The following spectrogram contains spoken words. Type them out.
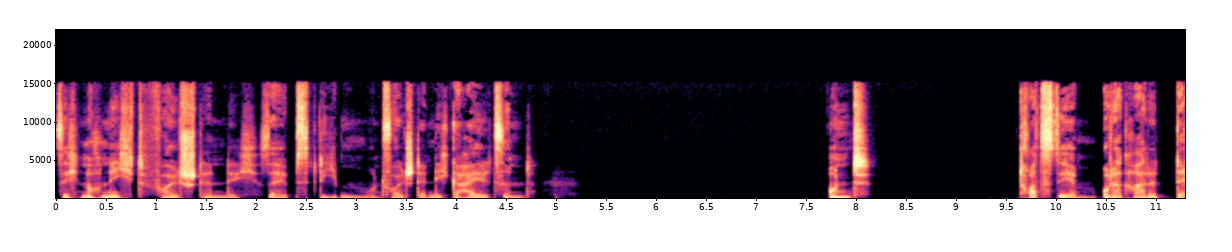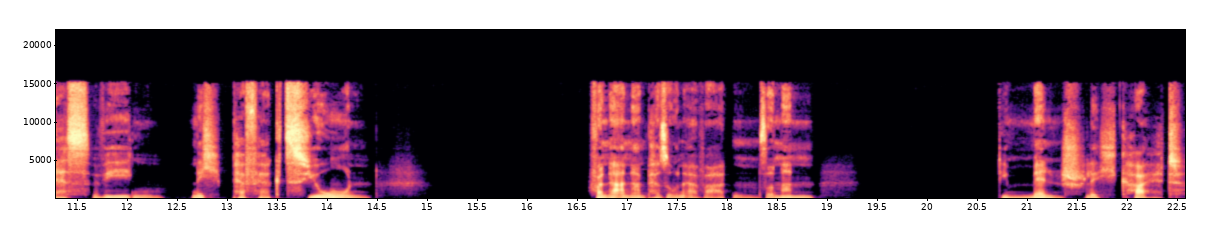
sich noch nicht vollständig selbst lieben und vollständig geheilt sind. Und trotzdem oder gerade deswegen nicht Perfektion von der anderen Person erwarten, sondern die Menschlichkeit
